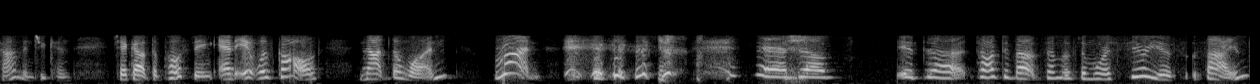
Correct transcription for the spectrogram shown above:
com, and you can check out the posting. And it was called "Not the One, Run," and um, it uh, talked about some of the more serious signs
